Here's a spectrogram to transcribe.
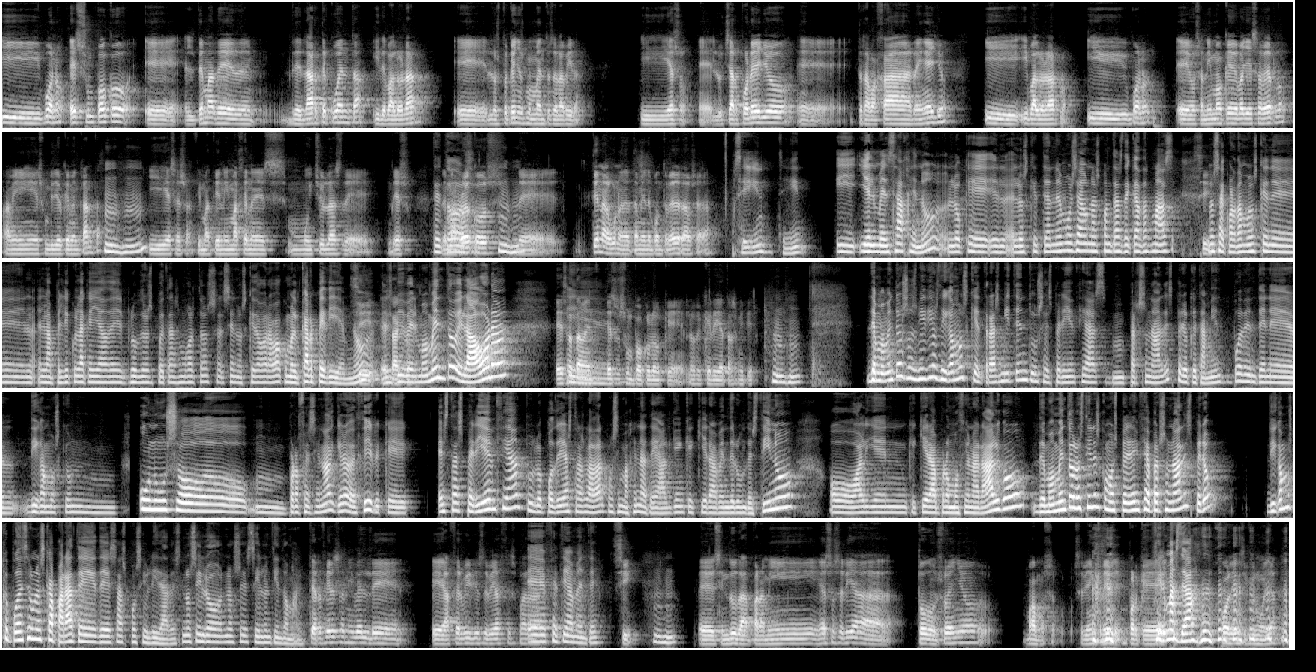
Y bueno, es un poco eh, el tema de, de darte cuenta y de valorar eh, los pequeños momentos de la vida. Y eso, eh, luchar por ello, trabajar en ello y, y valorarlo. Y bueno, eh, os animo a que vayáis a verlo. A mí es un vídeo que me encanta. Y es eso, encima tiene imágenes muy chulas de, de eso. De. Marruecos, de... tiene alguna de- también de Pontevedra, o sea, Sí, sí. Y, y el mensaje, ¿no? Lo que, el- los que tenemos ya unas cuantas décadas más, Sí. nos acordamos que en, el- en la película aquella del Club de los Poetas Muertos se nos quedó grabado como el Carpe Diem, ¿no? Sí, el vive el momento, el ahora. Exactamente, Y- eso es un poco lo que, lo que quería transmitir. De momento esos vídeos, digamos que transmiten tus experiencias mm, personales, pero que también pueden tener, digamos que un, un uso mm, profesional. Quiero decir que esta experiencia tú lo podrías trasladar, pues imagínate, a alguien que quiera vender un destino o alguien que quiera promocionar algo. De momento los tienes como experiencia personales, pero digamos que pueden ser un escaparate de esas posibilidades. No sé, si lo, no sé si lo entiendo mal. ¿Te refieres a nivel de eh, hacer vídeos de viajes para...? Efectivamente. Sí, eh, sin duda. Para mí eso sería todo un sueño. Vamos, sería increíble porque... Firmas ya. Jolín, si firmo ya.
